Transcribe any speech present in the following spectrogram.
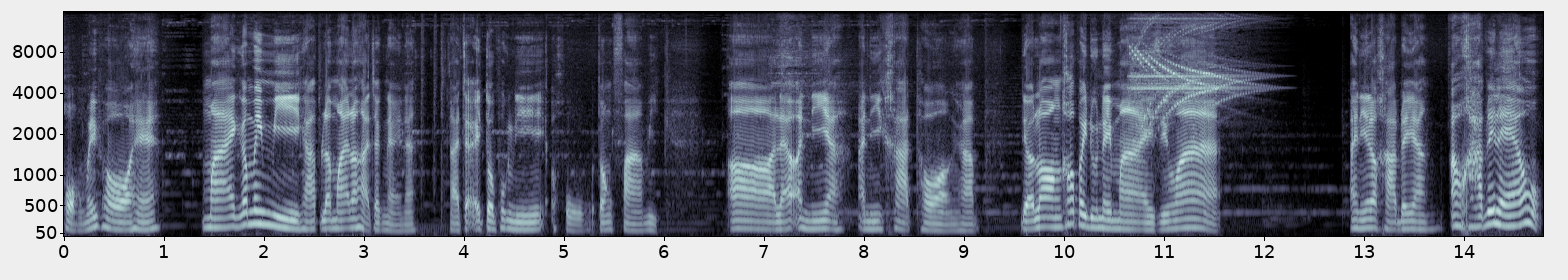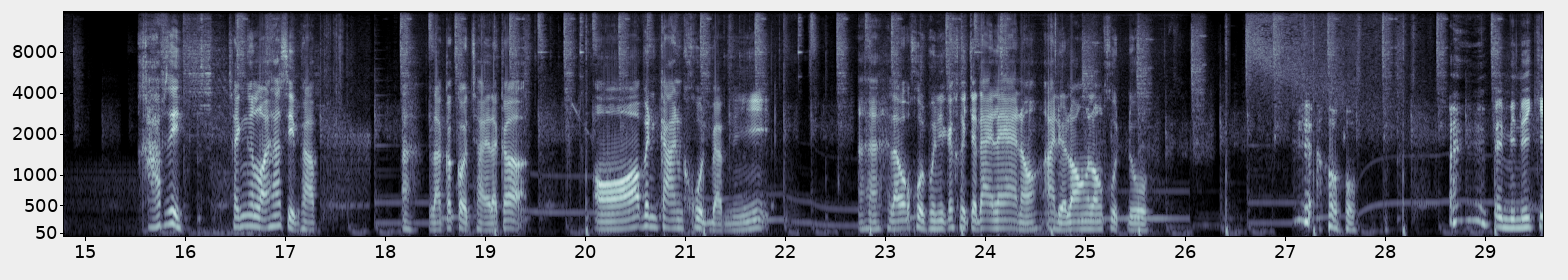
ของไม่พอแฮะ ไม้ก็ไม่มีครับ แล้วไม้เราหาจากไหนนะ หาจากไอตัวพวกนี้ โอ้โห ต้องฟาร์มอีกอ่าแล้วอันนี้อะ อันนี้ขาดทองครับ เดี๋ยวลองเข้าไปดูในไม้สิว่า อันนี้เราคราฟได้ยัง เอาคราฟได้แล้วคราฟสิใช้เงินร้อยห้าสิบครับอะแล้วก็กดใช้แล้วก็ อ๋อเป็นการขุดแบบนี้อะฮะแล้วขุดพวกนี้ก็คือจะได้แร่เนาะอะเดี๋ยวลองลองขุดดูโอ้โหเป็นมินิเก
